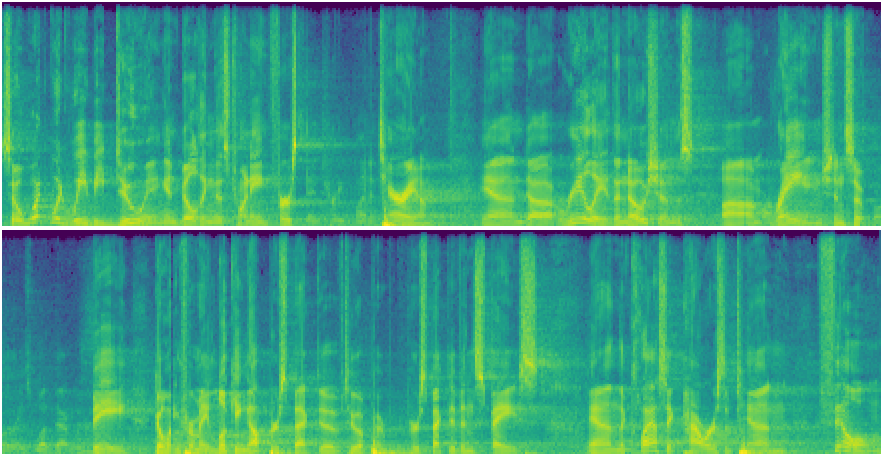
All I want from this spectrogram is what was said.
So what would we be doing in building this 21st century planetarium? And uh, really, the notions um, ranged far as what that would be, going from a looking up perspective to a per perspective in space. And the classic Powers of Ten film,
